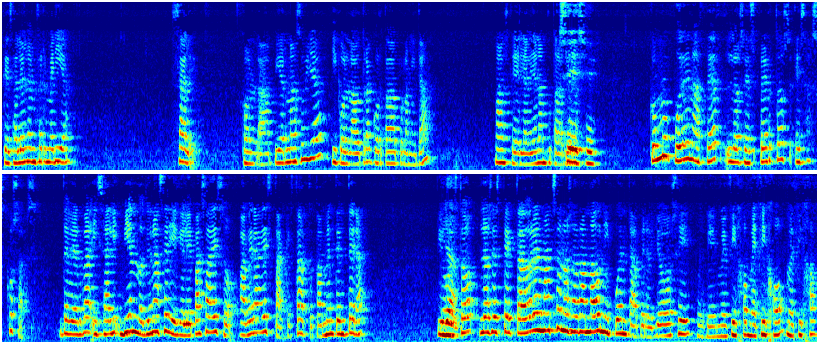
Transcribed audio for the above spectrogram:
que sale en la enfermería, sale con la pierna suya y con la otra cortada por la mitad. Vamos, que le habían amputado Sí, sí. ¿Cómo pueden hacer los expertos esas cosas? De verdad, y sali- viendo de una serie que le pasa eso a ver a esta, que está totalmente entera, digo, Ya. esto los espectadores, macho, no se habrán dado ni cuenta, pero yo sí, porque me fijo, me fijo, me fijo.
